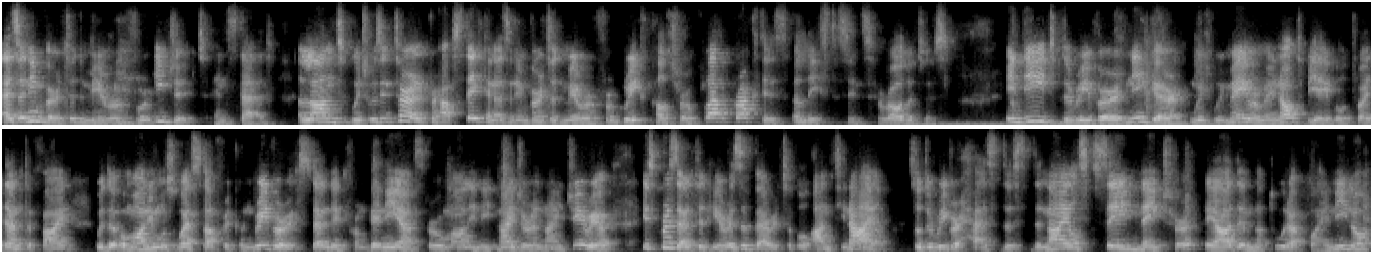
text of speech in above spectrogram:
as an inverted mirror for Egypt instead, a land which was in turn perhaps taken as an inverted mirror for Greek cultural practice, at least since Herodotus. Indeed, the river Niger, which we may or may not be able to identify with the homonymous West African river extending from Guinea through Mali, Niger, and Nigeria, is presented here as a veritable anti-Nile, so the river has this, the Nile's same nature, eadem natura quae Nilo.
